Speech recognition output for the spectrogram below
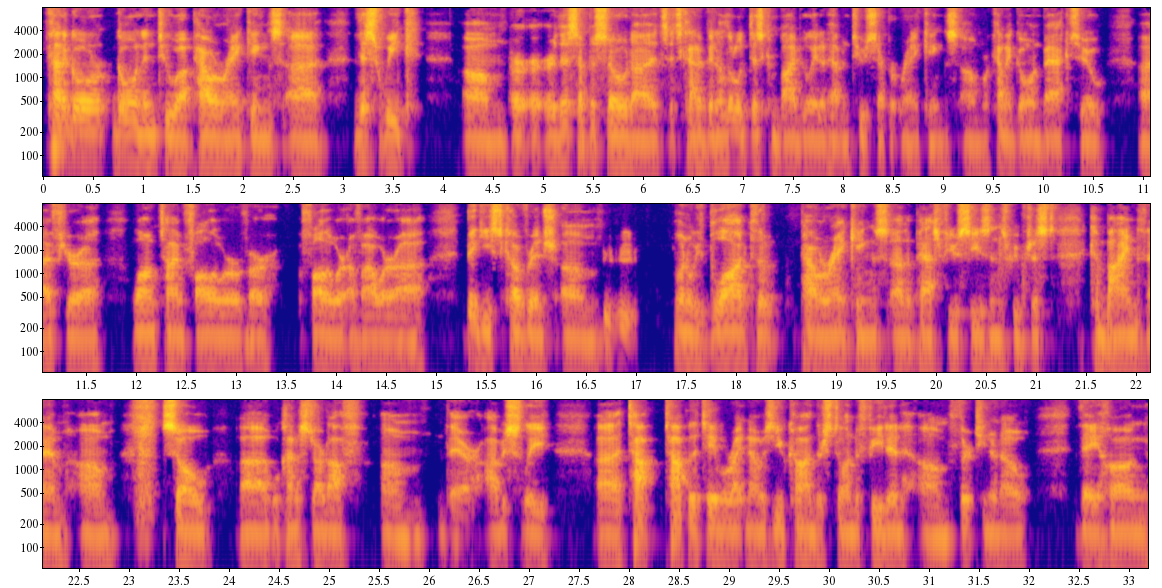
kind of go going into uh, power rankings. Uh, this week, um, or, or, or, this episode, uh, it's, it's kind of been a little discombobulated having two separate rankings. Um, we're kind of going back to uh, if you're a longtime follower of our follower of our uh, Big East coverage, um, mm-hmm. when we've blogged the power rankings uh, the past few seasons, we've just combined them. Um, so uh, we'll kind of start off um, there. Obviously, uh, top top of the table right now is UConn. They're still undefeated, um, 13 and 0. They hung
